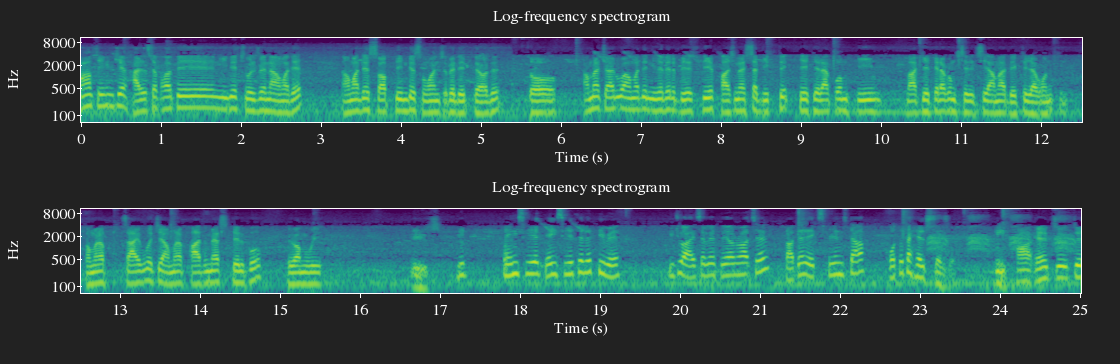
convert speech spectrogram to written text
আমার টিমকে হালসাভাবে নিয়ে চলবে না আমাদের। আমাদের সব টিমকে সমান চোখে দেখতে হবে। তো আমরা চাইব আমাদের নিজেদের বেস দিয়ে ফার্স্ট ম্যাচটা দেখতে কে কীরকম টিম বা কে কীরকম খেলছে আমরা দেখতে যাব। আমরা চাইব যে আমরা ফার্স্ট ম্যাচ খেলব এবং উই এই সিএ এই সিএসএল এর টিমে কিছু আইএসএল এর প্লেয়ারও আছে, তাদের এক্সপিরিয়েন্সটা কতটা হেল্প এর চলছে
